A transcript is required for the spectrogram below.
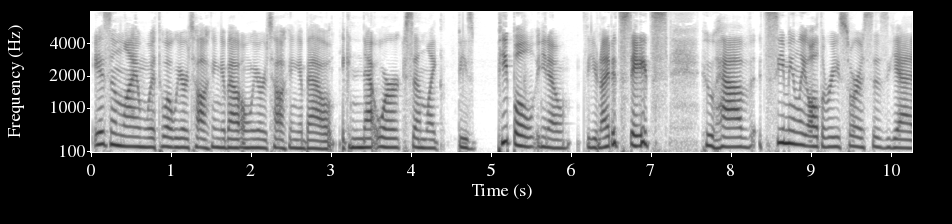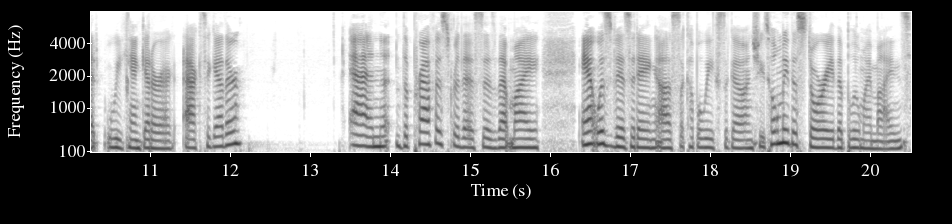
is in line with what we were talking about when we were talking about like networks and like these people, you know, the United States who have seemingly all the resources, yet we can't get our act together. And the preface for this is that my aunt was visiting us a couple weeks ago and she told me the story that blew my mind.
